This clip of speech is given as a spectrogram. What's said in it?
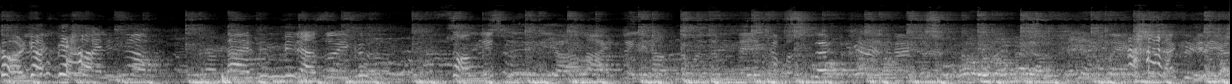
Korkak bir halim yok. Derdim biraz uyku. Son rüyalar. Hayır Hocam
